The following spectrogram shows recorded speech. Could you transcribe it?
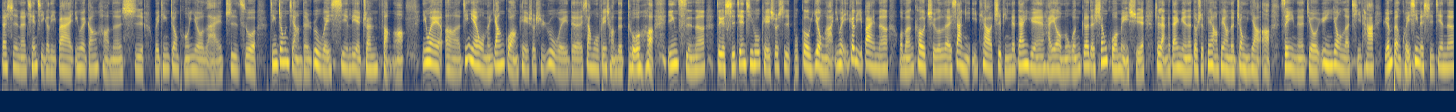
但是呢，前几个礼拜，因为刚好呢是为听众朋友来制作金钟奖的入围系列专访啊。因为呃，今年我们央广可以说是入围的项目非常的多哈，因此呢，这个时间几乎可以说是不够用啊。因为一个礼拜呢，我们扣除了吓你一跳视频的单元，还有我们文哥的生活美学这两个单元呢，都是非常非常的重要。啊，所以呢，就运用了其他原本回信的时间呢，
